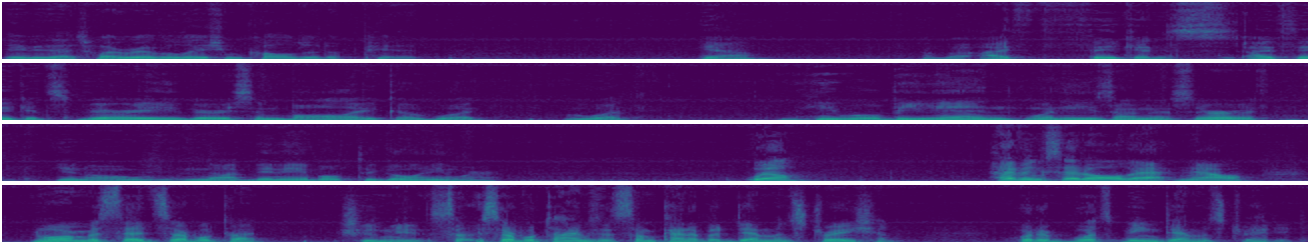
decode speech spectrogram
Maybe that's why Revelation calls it a pit. Yeah, I think it's I think it's very very symbolic of what what he will be in when he's on this earth. You know, not being able to go anywhere. Well, having said all that, now Norm has said several times, excuse me, se- several times it's some kind of a demonstration. What are, what's being demonstrated?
